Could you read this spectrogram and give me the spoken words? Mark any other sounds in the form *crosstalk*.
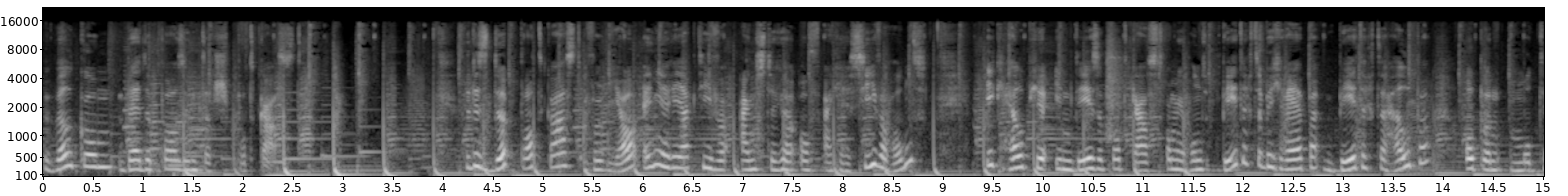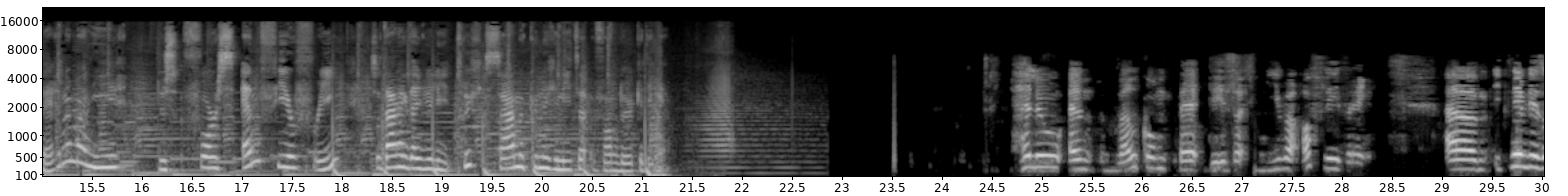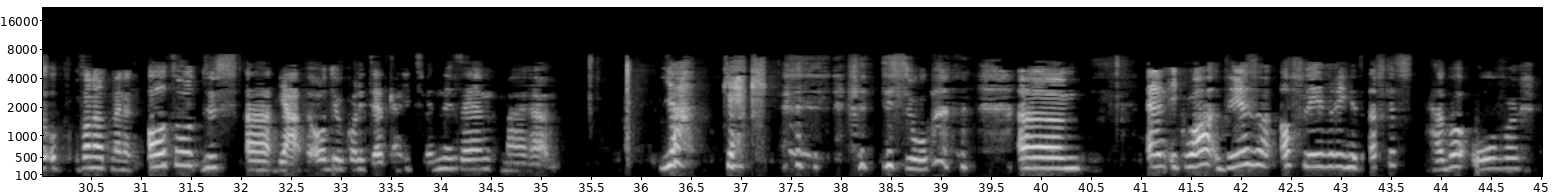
Welkom bij de Pause in Touch podcast. Dit is de podcast voor jou en je reactieve, angstige of agressieve hond. Ik help je in deze podcast om je hond beter te begrijpen, beter te helpen op een moderne manier. Dus force en fear-free, zodanig dat jullie terug samen kunnen genieten van leuke dingen. Hallo en welkom bij deze nieuwe aflevering. Um, ik neem deze op vanuit mijn auto, dus uh, ja, de audio-kwaliteit kan iets minder zijn, maar uh, ja, kijk, *laughs* het is zo. Um, en ik wou deze aflevering het even hebben over,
